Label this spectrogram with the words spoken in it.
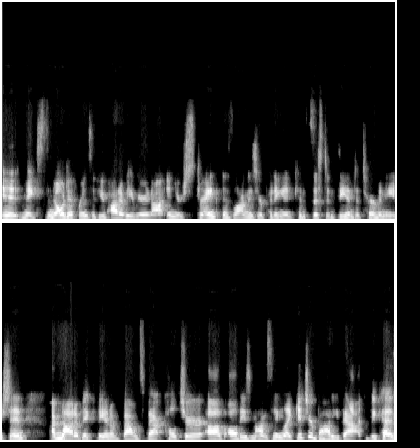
it makes no difference if you've had a baby or not in your strength as long as you're putting in consistency and determination. I'm not a big fan of bounce back culture of all these moms saying, like, get your body back, because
